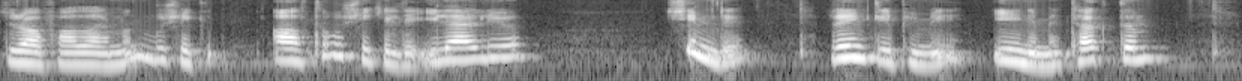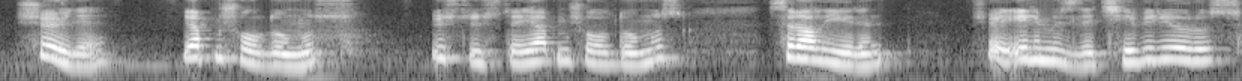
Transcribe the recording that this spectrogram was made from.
Zürafalarımın bu şekilde altı bu şekilde ilerliyor. Şimdi renkli ipimi iğneme taktım. Şöyle yapmış olduğumuz üst üste yapmış olduğumuz sıralı yerin şöyle elimizle çeviriyoruz.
